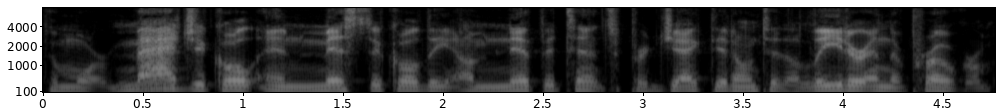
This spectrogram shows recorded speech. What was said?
the more magical and mystical the omnipotence projected onto the leader and the program.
